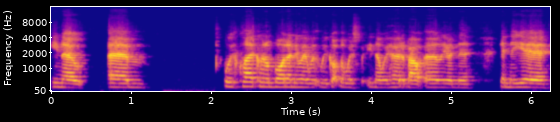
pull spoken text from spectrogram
you know, um, with Clare coming on board anyway. We got the whisper, you know, we heard about earlier in the in the year.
